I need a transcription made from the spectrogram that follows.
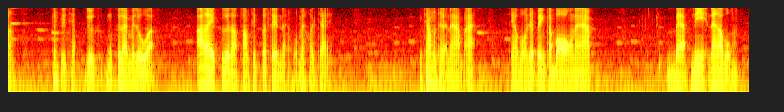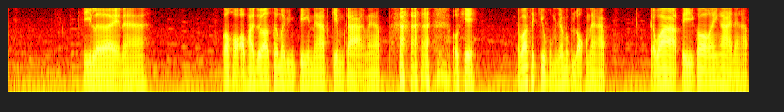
มั้งเอ๊ะหรือใช่หรือมันคืออะไรไม่รู้อะอะไรคือสามสิบเปอร์เซ็นต์อะผมไม่เข้าใจช่างมันเถอะนะครับอะ นี่ครับผมจะเป็นกระบองนะครับ แบบนี้นะครับผม นี่เลยนะฮะก็ขออภัยด้วยเราเซอร์มาปิงๆนะครับ เกมกลางนะครับ โอเค แต่ว่าสกิลผมยังไม่ปล็อกนะครับ แต่ว่าตีก็ง่ายๆนะครับ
